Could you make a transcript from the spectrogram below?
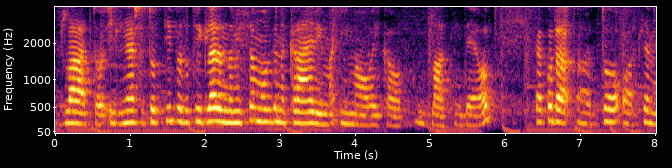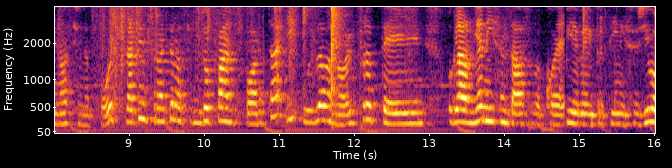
zlato ili nešto tog tipa, zato i gledam da mi samo ovde na krajevima ima ovaj kao zlatni deo. Tako da to osljam i nosim na put. Zatim svratila sam do Pan Sporta i uzela novi protein. Uglavnom, ja nisam ta osoba koja pije whey protein i sve živo.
